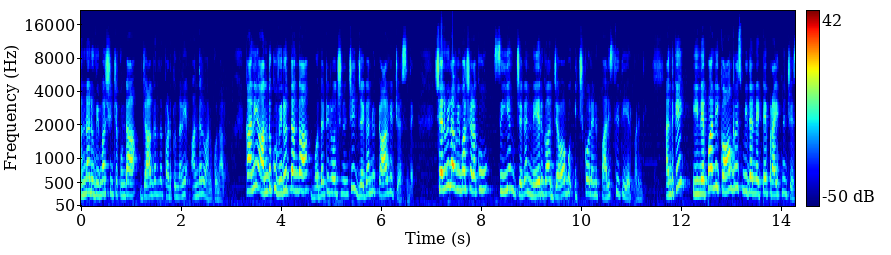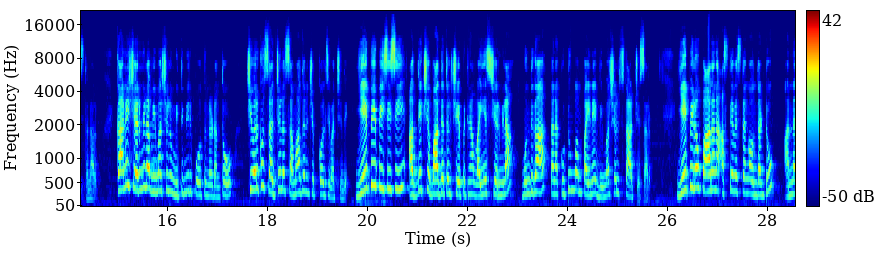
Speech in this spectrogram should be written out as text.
అన్నను విమర్శించకుండా జాగ్రత్త పడుతుందని అందరూ అనుకున్నారు. కానీ అందుకు విరుద్ధంగా మొదటి రోజు నుంచి జగన్ను టార్గెట్ చేస్తుంది షర్మిల విమర్శలకు సీఎం జగన్ నేరుగా జవాబు ఇచ్చుకోలేని పరిస్థితి ఏర్పడింది. అందుకే ఈ నెపాన్ని కాంగ్రెస్ మీద నెట్టే ప్రయత్నం చేస్తున్నారు. కానీ షర్మిల విమర్శలు మితిమీరిపోతుండటంతో చివరకు సజ్జల సమాధానం చెప్పుకోవాల్సి వచ్చింది. ఏపీపీసీసీ అధ్యక్ష బాధ్యతలు చేపట్టిన వైఎస్ షర్మిల ముందుగా తన కుటుంబంపైనే విమర్శలు స్టార్ట్ చేశారు. ఏపీలో పాలన అస్తవ్యస్తంగా ఉందంటూ అన్న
